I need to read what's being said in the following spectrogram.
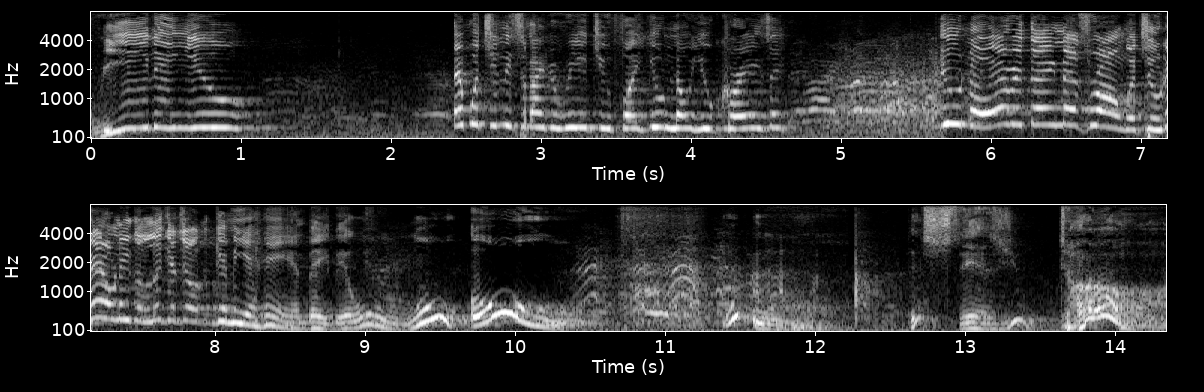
reading you? And what you need somebody to read you for? You know you crazy. You know everything that's wrong with you. They don't need to look at you. Give me a hand, baby. Ooh, ooh, ooh. Ooh. This says you dumb.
